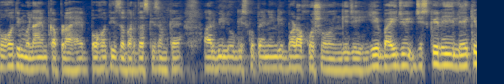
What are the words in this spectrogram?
بہت ہی ملائم کپڑا ہے، بہت ہی زبردست قسم کا ہے۔ عربی لوگ اس کو پہنیں گے، بڑا خوش ہوئیں گے۔ جی یہ بھائی جو جس کے لیے لے کے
